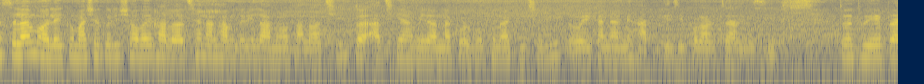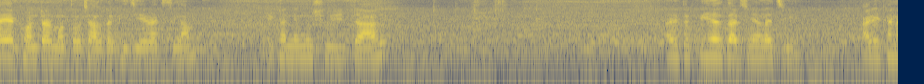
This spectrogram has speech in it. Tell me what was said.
আসসালামু আলাইকুম, আশা করি সবাই ভালো আছেন। আলহামদুলিল্লাহ, আমিও ভালো আছি। তো আজকে আমি রান্না করব ভুনা খিচুড়ি। তো এখানে আমি হাফ কেজি পোলার চাল নিছি। তো ধুয়ে প্রায় এক ঘণ্টার মতো চালটা ভিজিয়ে রাখছিলাম। এখানে মুসুরির ডাল। আর এতে পেঁয়াজ, দারচিনি, এলাচি। আর এখানে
